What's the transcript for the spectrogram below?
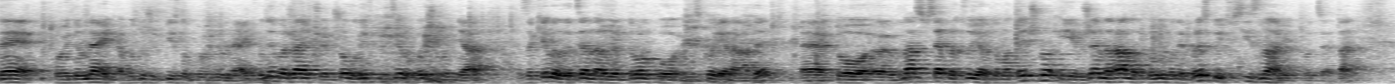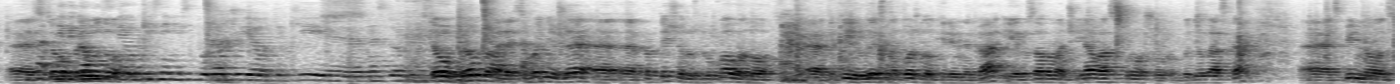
не повідомляють або дуже пізно повідомляють. Вони вважають, що якщо вони в кінці робочого дня закинули це на електронку міської ради, е, то е, в нас все працює автоматично і вже на ранок, коли вони прискують, всі знають про це. Так? Е, З цього приводу. породжує нездорові. З цього приводу, Галя, сьогодні вже е, е, практично роздруковано такий лист на кожного керівника. І Руслан Романович, я вас прошу, будь ласка, спільно з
